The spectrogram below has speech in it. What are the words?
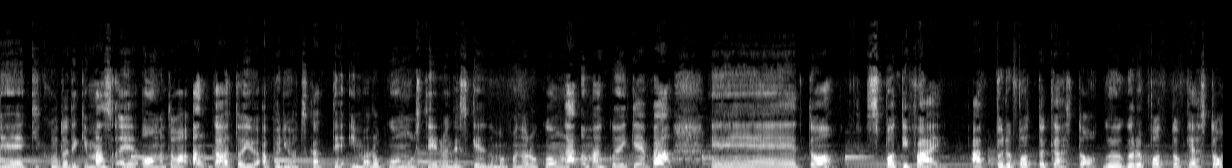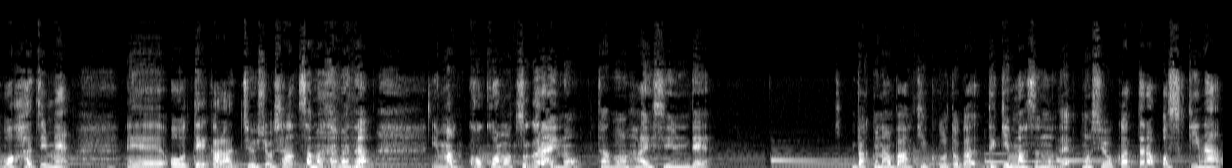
えー聞くことできます、えー大元はアンカーというアプリを使って今録音をしているんですけれどもこの録音がうまくいけばえー、と Spotify Apple Podcast、Google Podcast をはじめ、えー大手から中小さまざまな今9つぐらいの多分配信でバックナンバー聞くことができますのでもしよかったらお好きな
